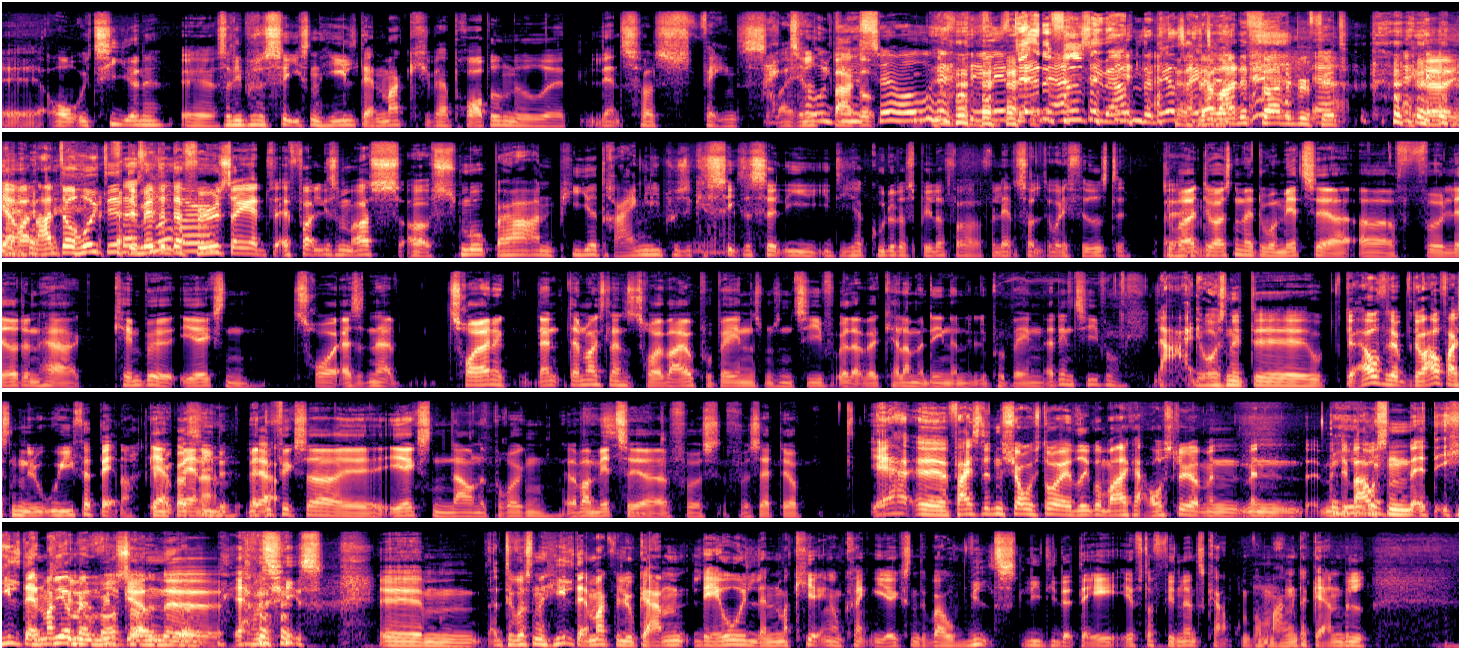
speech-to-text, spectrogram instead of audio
øh, år i 10'erne. Øh, så lige pludselig se sådan hele Danmark være proppet med øh, landsholdsfans. I og told you so. det er, Det er det fedeste i verden, det er det, jeg Der var det før, det blev fedt. øh, jeg var, nej, det var overhovedet ikke det. Det er med den der følelse af, at, at folk ligesom os, og små børn, piger og drenge, lige pludselig kan se sig selv i, i de her gutter, der spiller for, for landsholdet. Det var det fedeste. Du var, Øhm, det var også noget med, at du var med til at, at få lavet den her kæmpe Eriksen trøje, altså den her trøjerne, Dan- Danmarks landsholdstrøje var jo på banen som sådan en tifo, eller hvad kalder man det egentlig på banen? Er det en tifo? Nej, det var sådan et... Øh, det, var jo, det var jo faktisk en UEFA-banner, kan man godt sige det. Men ja. du fik så øh, Eriksen navnet på ryggen, eller var med til at få, få sat det op. Ja, øh, faktisk lidt en sjov historie. Jeg ved ikke, hvor meget jeg kan afsløre, men, men, men det, det var jo sådan, at hele Danmark ville jo også gerne... sådan, Øh, ja, præcis. øhm, det var sådan, at hele Danmark ville jo gerne lave en eller anden markering omkring Eriksen. Det var jo vildt lige de der dage efter Finlandskampen, hvor mange der gerne ville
